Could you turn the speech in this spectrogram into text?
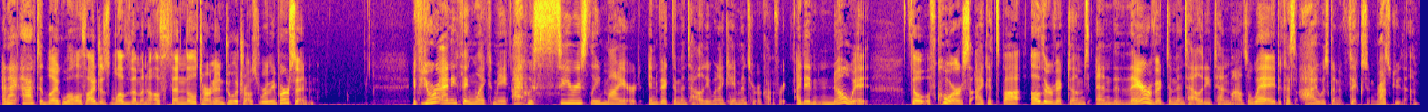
And I acted like, Well, if I just love them enough, then they'll turn into a trustworthy person. If you're anything like me, I was seriously mired in victim mentality when I came into recovery. I didn't know it, though, of course, I could spot other victims and their victim mentality 10 miles away because I was going to fix and rescue them.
